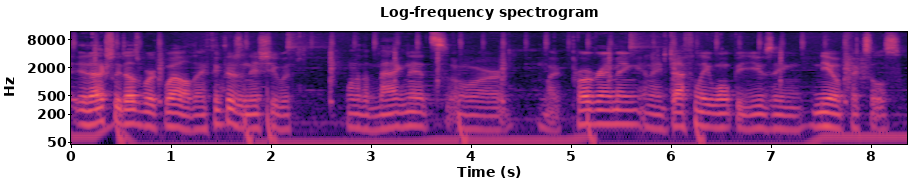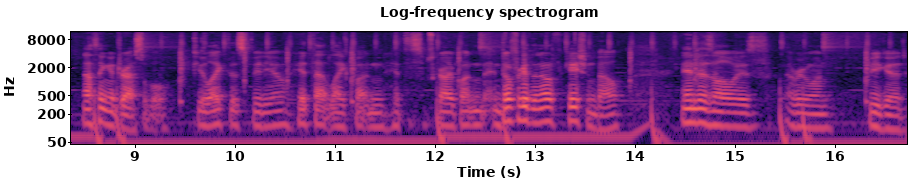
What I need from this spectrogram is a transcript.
it actually does work well. I think there's an issue with one of the magnets or my programming and I definitely won't be using NeoPixels. Nothing addressable. If you like this video, hit that like button, hit the subscribe button, and don't forget the notification bell. And as always, everyone, be good,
